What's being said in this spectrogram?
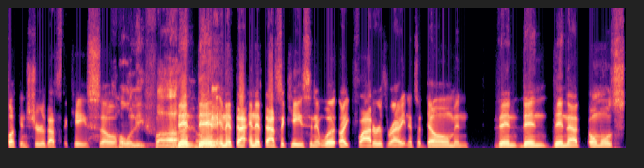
fucking sure that's the case so holy fuck then then okay. and if that and if that's the case and it was like flat earth right and it's a dome and then then then that almost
